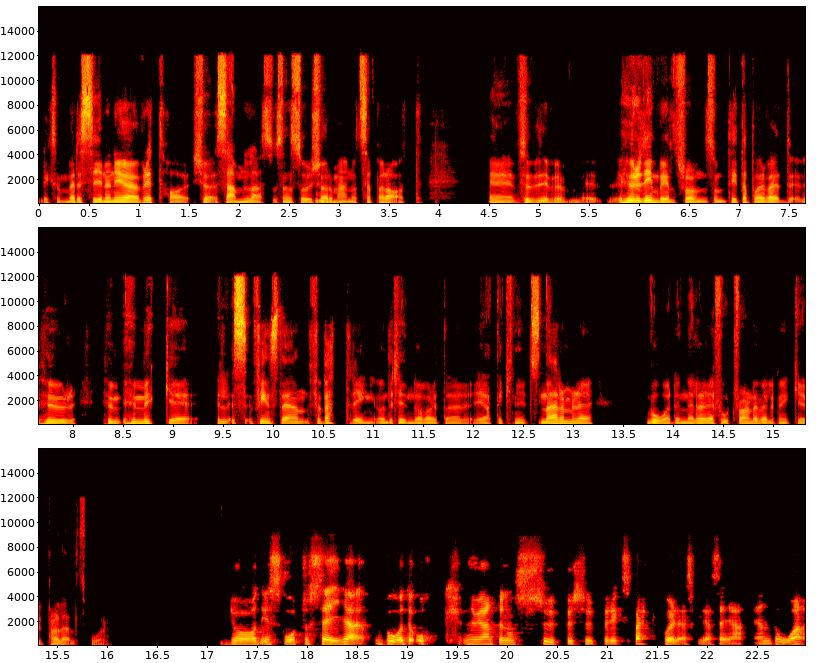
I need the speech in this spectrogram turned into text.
liksom, medicinen i övrigt har, kör, samlas och sen så kör mm. de här något separat. Eh, så, eh, hur är din bild från som tittar på det? Hur, hur, hur mycket finns det en förbättring under tiden du har varit där i att det knyts närmre vården eller är det fortfarande väldigt mycket parallellt spår? Ja, det är svårt att säga. Både och. Nu är jag inte någon super, super expert på det där skulle jag säga ändå.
